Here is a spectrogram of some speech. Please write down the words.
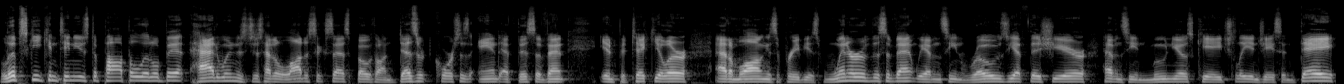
Lipsky continues to pop a little bit. Hadwin has just had a lot of success both on desert courses and at this event in particular. Adam Long is a previous winner of this event. We haven't seen Rose yet this year. Haven't seen Munoz, KH Lee, and Jason Day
